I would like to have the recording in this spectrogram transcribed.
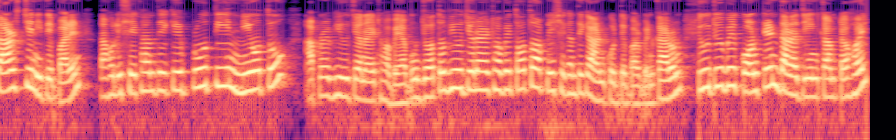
সার্চে নিতে পারেন, তাহলে সেখান থেকে প্রতিনিয়ত আপনার ভিউ জেনারেট হবে এবং যত ভিউ জেনারেট হবে, তত আপনি সেখান থেকে আর্ন করতে পারবেন। কারণ ইউটিউবের কন্টেন্ট দ্বারা যে ইনকামটা হয়,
